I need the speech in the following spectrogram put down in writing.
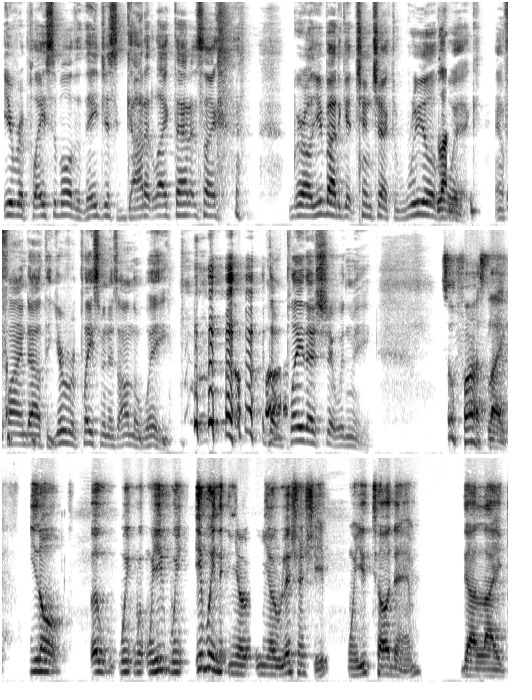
irreplaceable, that they just got it like that, it's like, girl, you about to get chin checked real Like- quick and find out that your replacement is on the way. Don't play that shit with me. so fast. Like you know, uh, when, when when you when even in your in your relationship, when you tell them, they're like,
